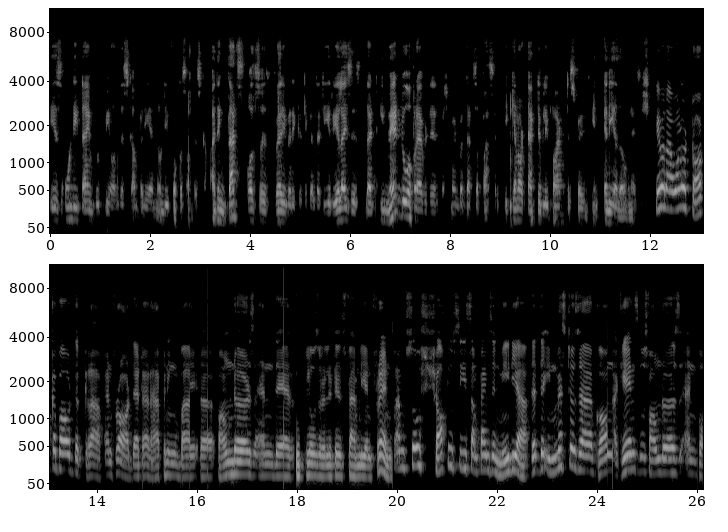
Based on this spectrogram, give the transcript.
is only time would be on this company and only focus on this company. I think that's also very, very critical that he realizes that he may do a private investment, but that's a passive. He cannot actively participate in any other organization. Okay, well, I want to talk about the graft and fraud that are happening by the founders and their close relatives, family, and friends. I'm so shocked to see sometimes in media that the investors have gone against those founders and bought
